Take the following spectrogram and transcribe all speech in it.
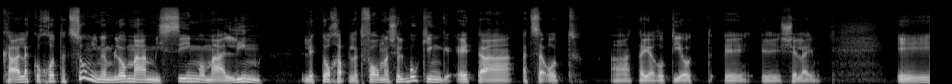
קהל לקוחות עצום אם הם לא מעמיסים או מעלים לתוך הפלטפורמה של Booking את ההצעות התיירותיות אה, אה, שלהם. אה,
